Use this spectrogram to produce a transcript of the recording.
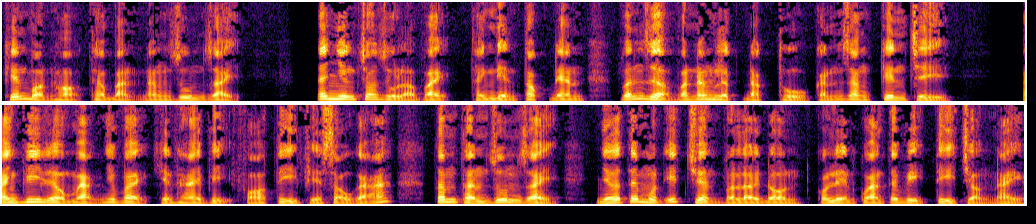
khiến bọn họ theo bản năng run rẩy. Thế nhưng cho dù là vậy, thanh niên tóc đen vẫn dựa vào năng lực đặc thù cắn răng kiên trì. Hành vi liều mạng như vậy khiến hai vị phó ti phía sau gã, tâm thần run rẩy, nhớ tới một ít chuyện và lời đồn có liên quan tới vị ti trưởng này.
